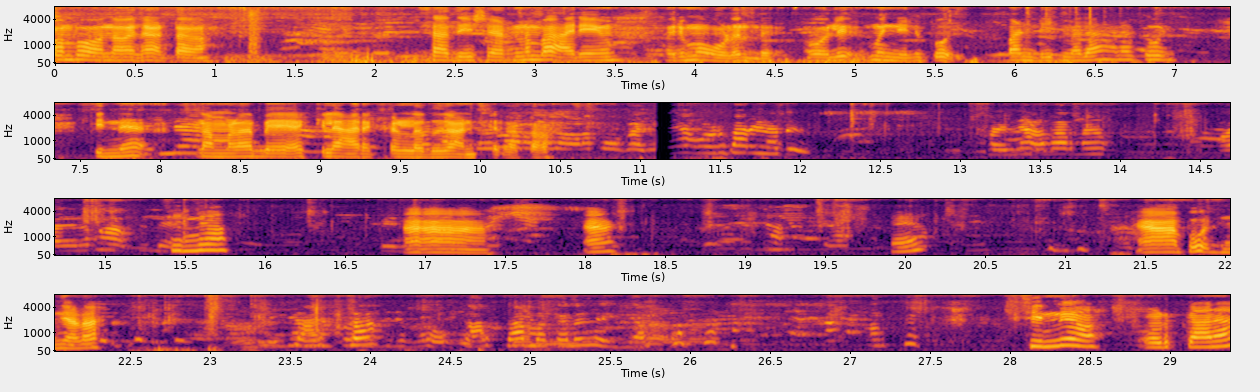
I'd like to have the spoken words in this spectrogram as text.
ഒപ്പം പോന്നോല കേട്ടോ സതീഷേട്ടനും ഭാര്യയും ഒരു മോളുണ്ട്. ഓൽ മുന്നിൽ പോയി. വണ്ടിമേല അങ്ങനെ പോയി. പിന്നെ നമ്മളെ ബാക്കിൽ ആരൊക്കെ ഉള്ളത് കാണിച്ചു തരാം കേട്ടോ പിന്നെ ആ. ആ ആ പൊതിഞ്ഞടാ. ചിന്നയോ എടുക്കാനാ?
